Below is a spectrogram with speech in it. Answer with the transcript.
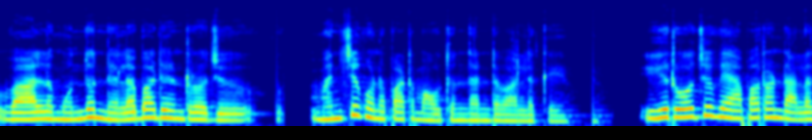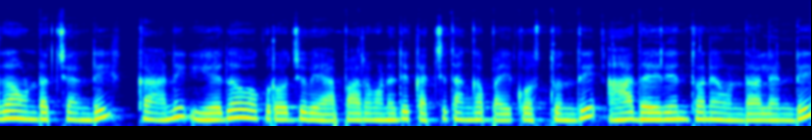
వాళ్ళ ముందు నిలబడిన రోజు మంచి గుణపాఠం అవుతుందండి వాళ్ళకి. ఈ రోజు వ్యాపారం డల్గా ఉండొచ్చండి కానీ ఏదో ఒక రోజు వ్యాపారం అనేది ఖచ్చితంగా పైకి వస్తుంది ఆ ధైర్యంతోనే ఉండాలండి.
